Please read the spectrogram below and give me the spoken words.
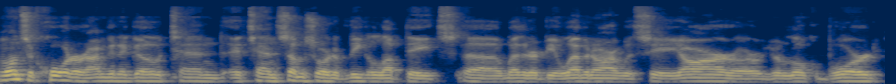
once a quarter, I'm going to go attend attend some sort of legal updates, uh, whether it be a webinar with CAR or your local board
